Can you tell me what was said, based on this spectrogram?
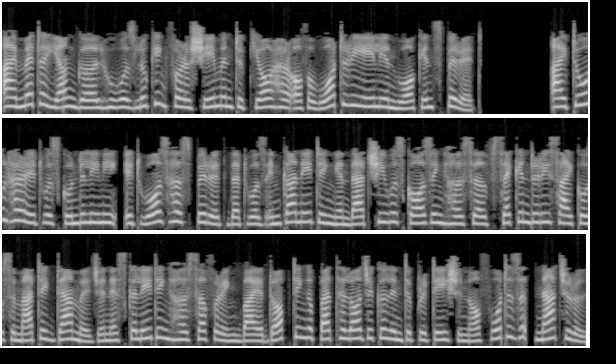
I met a young girl who was looking for a shaman to cure her of a watery alien walk in spirit. I told her it was Kundalini, it was her spirit that was incarnating and that she was causing herself secondary psychosomatic damage and escalating her suffering by adopting a pathological interpretation of what is a natural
